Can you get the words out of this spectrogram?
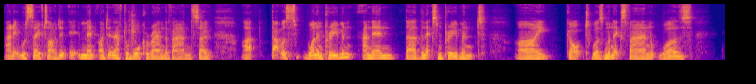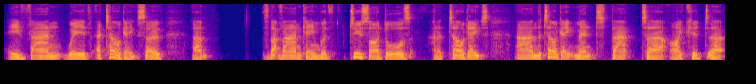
And it was save time. It meant I didn't have to walk around the van. So uh, that was one improvement. And then the, the next improvement, I got was my next van was a van with a tailgate. So, um, so that van came with two side doors and a tailgate, and the tailgate meant that uh, I could uh,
